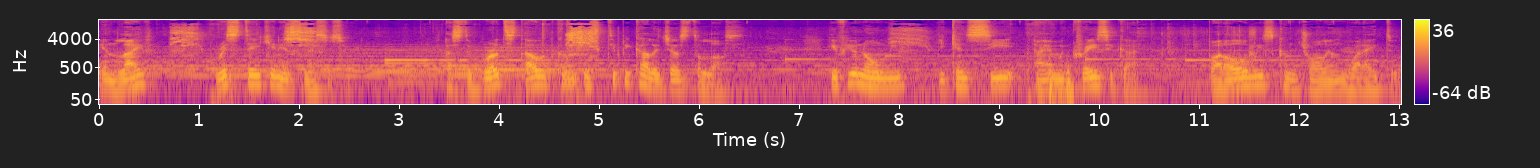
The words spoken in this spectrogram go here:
In life, risk taking is necessary, as the worst outcome is typically just a loss. If you know me, you can see I am a crazy guy, but always controlling what I do.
